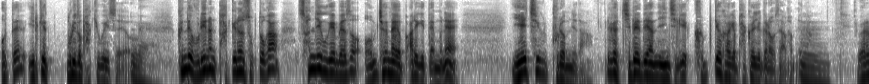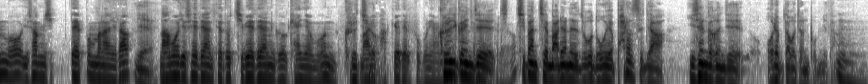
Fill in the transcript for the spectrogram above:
어때? 이렇게 우리도 바뀌고 있어요. 네. 근데 우리는 바뀌는 속도가 선진국에 비해서 엄청나게 빠르기 때문에 예측을 불합니다. 그러니까 집에 대한 인식이 급격하게 바뀌어질 거라고 생각합니다. 음, 이거는 뭐 20, 30대뿐만 아니라 예. 나머지 세대한테도 집에 대한 그 개념은 그렇죠. 많이 바뀌어야 될 부분이 아니까 그러니까 이제 집 한 채 마련해 두고 노후에 팔아 쓰자 이 생각은 이제 어렵다고 저는 봅니다. 음.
